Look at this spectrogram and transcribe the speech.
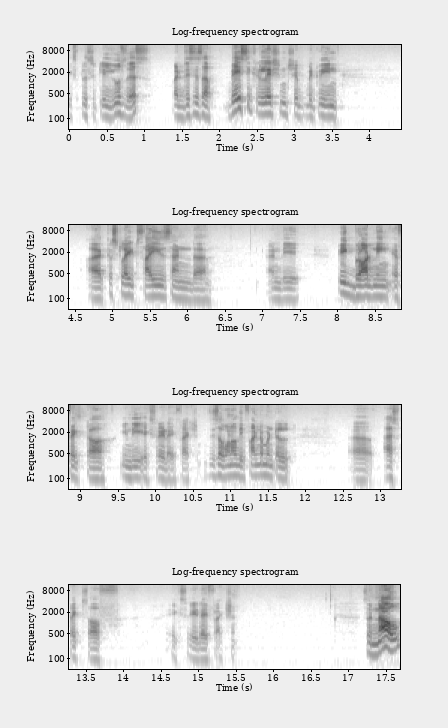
explicitly use this, but this is a basic relationship between uh, crystallite size and, uh, and the peak broadening effect uh, in the X-ray diffraction. These are one of the fundamental uh, aspects of X-ray diffraction. So, now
